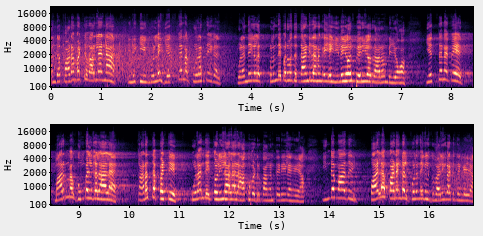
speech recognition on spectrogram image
அந்த படம் மட்டும் வரலன்னா இன்னைக்கு இங்குள்ள எத்தனை குழந்தைகள் குழந்தைகளை குழந்தை பருவத்தை தாண்டி தானங்க இளையோர் பெரியோர் வர முடியும். எத்தனை பேர் மர்ம கும்பல்களால கடத்தப்பட்டு குழந்தை தொழிலாளர் ஆக்கப்பட்டிருப்பாங்கன்னு தெரியலங்கய்யா இந்த மாதிரி பல படங்கள் குழந்தைகளுக்கு வழிகாட்டுதுங்கய்யா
